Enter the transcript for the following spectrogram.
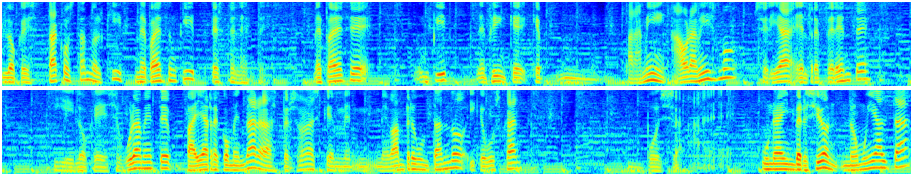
lo que está costando el kit. Me parece un kit excelente. Me parece un kit, en fin, que, mm, para mí ahora mismo sería el referente y lo que seguramente vaya a recomendar a las personas que me, me van preguntando y que buscan pues una inversión no muy alta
